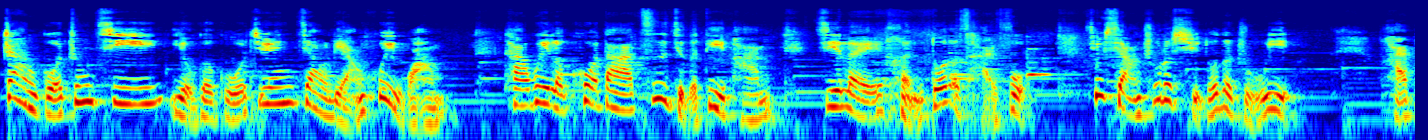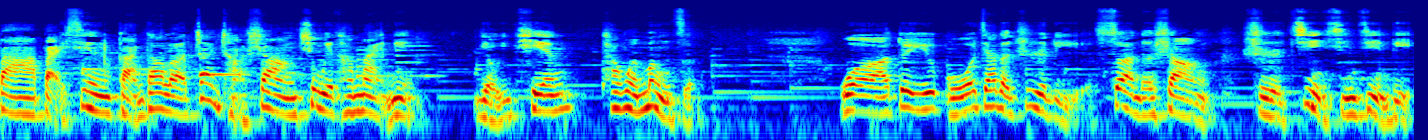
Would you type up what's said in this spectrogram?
战国中期，有个国君叫梁惠王，他为了扩大自己的地盘，积累很多的财富，就想出了许多的主意，还把百姓赶到了战场上去为他卖命。有一天，他问孟子：“我对于国家的治理算得上是尽心尽力，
